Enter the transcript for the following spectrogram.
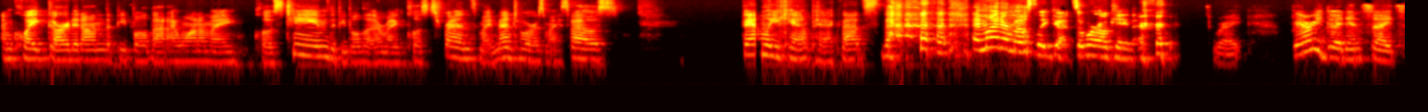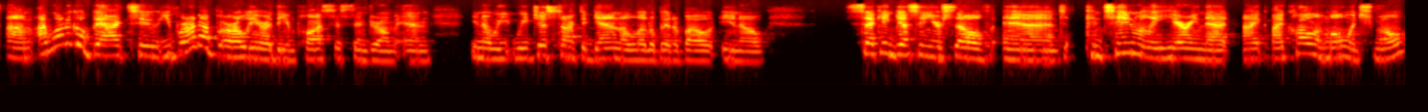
i'm quite guarded on the people that i want on my close team the people that are my closest friends my mentors my spouse. Family you can't pick. That's that and mine are mostly good so we're okay there. Right. Very good insights. Um, i want to go back to you brought up earlier the imposter syndrome and you know we, we just talked again a little bit about you know second guessing yourself and continually hearing that I, I call them mo and schmo.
